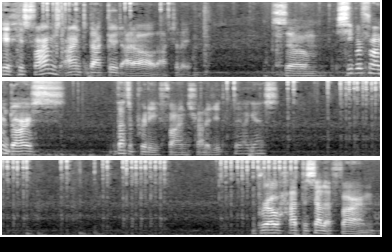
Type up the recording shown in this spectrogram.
His, his farms aren't that good at all, actually. So, Super Farm Dars, that's a pretty fun strategy to play, I guess. Bro had to sell a farm.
